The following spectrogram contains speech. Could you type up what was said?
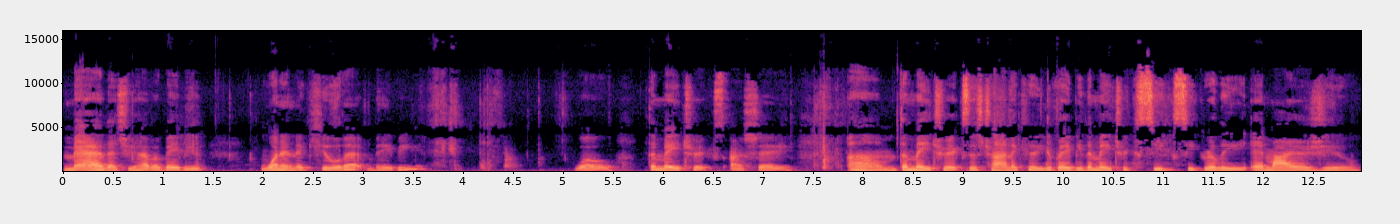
Mad that you have a baby. Wanting to kill that baby. Whoa. The Matrix, Ashe. Um, the Matrix is trying to kill your baby. The Matrix se secretly admires you.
